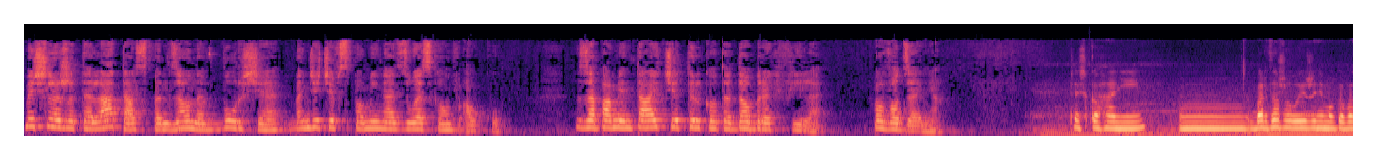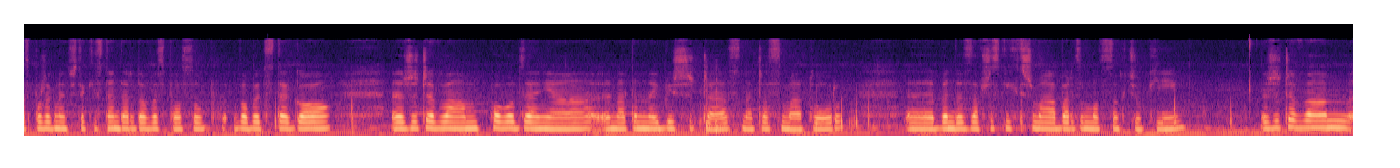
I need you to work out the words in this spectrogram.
Myślę, że te lata spędzone w bursie będziecie wspominać z łezką w oku. Zapamiętajcie tylko te dobre chwile. Powodzenia. Cześć kochani. Mm, Bardzo żałuję, że nie mogę Was pożegnać w taki standardowy sposób. Wobec tego życzę Wam powodzenia na ten najbliższy czas, na czas matur. E, Będę za wszystkich trzymała bardzo mocno kciuki. Życzę Wam e,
